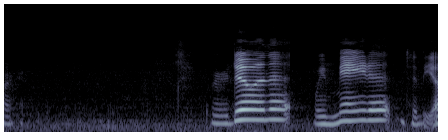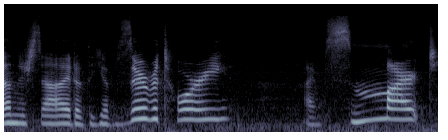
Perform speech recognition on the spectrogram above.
Okay. We're doing it. We made it to the underside of the observatory. I'm smart.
